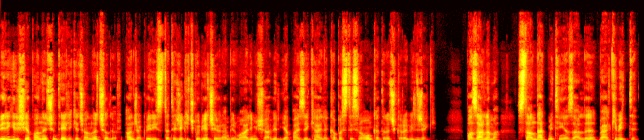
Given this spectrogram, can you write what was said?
Veri girişi yapanlar için tehlike çanları çalıyor. Ancak veriyi stratejik içgörüye çeviren bir mali müşavir yapay zeka ile kapasitesini 10 katına çıkarabilecek. Pazarlama, standart metin yazarlığı belki bitti.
